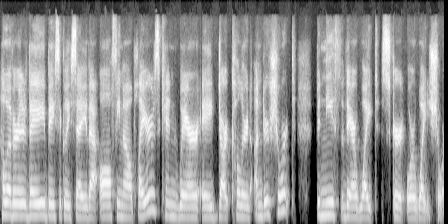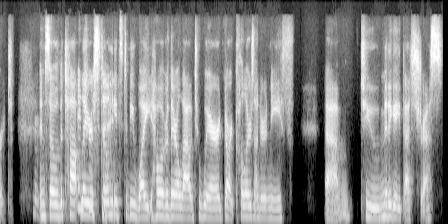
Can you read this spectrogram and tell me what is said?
However, they basically say that all female players can wear a dark colored undershort beneath their white skirt or white short. Mm-hmm. And so the top layer still needs to be white. However, they're allowed to wear dark colors underneath um, to mitigate that stress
